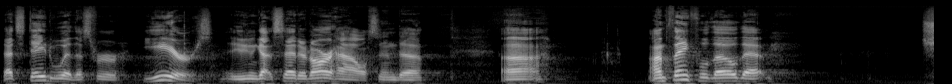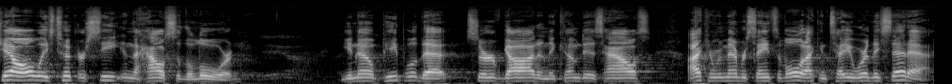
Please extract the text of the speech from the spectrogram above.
that stayed with us for years. It even got said at our house, and uh, uh, I'm thankful though that Shell always took her seat in the house of the Lord. You know, people that serve God and they come to his house. I can remember saints of old, I can tell you where they sat at.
